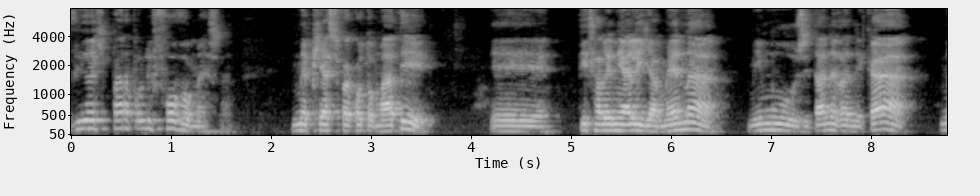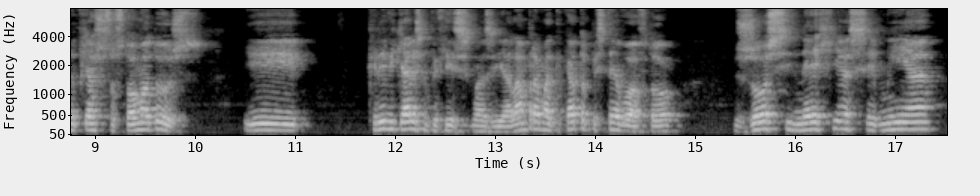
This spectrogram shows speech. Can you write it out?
δύο έχει πάρα πολύ φόβο μέσα. Με πιάσει το κακό το μάτι, ε, τι θα λένε οι άλλοι για μένα, μη μου ζητάνε δανεικά, μη με πιάσουν στο στόμα τους ή κρύβει και άλλες πεποιθήσεις μαζί. Αλλά αν πραγματικά το πιστεύω αυτό, ζω συνέχεια σε μία,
